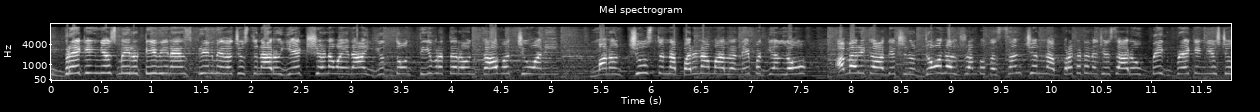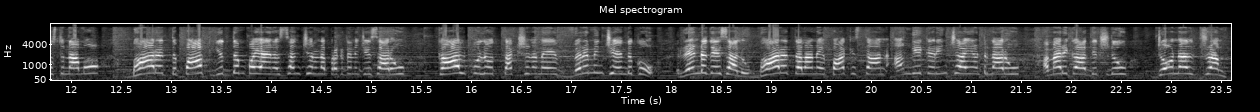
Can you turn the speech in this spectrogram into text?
బిగ్ బ్రేకింగ్ న్యూస్ మీరు టీవీ నైన్ స్క్రీన్ మీద చూస్తున్నారు. ఏ క్షణమైనా యుద్ధం తీవ్రతరం కావచ్చు అని మనం చూస్తున్న పరిణామాల నేపథ్యంలో అమెరికా అధ్యక్షుడు డొనాల్డ్ ట్రంప్ ఒక సంచలన ప్రకటన చేశారు. బిగ్ బ్రేకింగ్ న్యూస్ చూస్తున్నాము. భారత్ పాక్ యుద్ధంపై ఆయన సంచలన ప్రకటన చేశారు. కాల్పులు తక్షణమే విరమించేందుకు రెండు దేశాలు భారత్ అలానే పాకిస్తాన్ అంగీకరించాయంటున్నారు అమెరికా అధ్యక్షుడు డొనాల్డ్ ట్రంప్.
